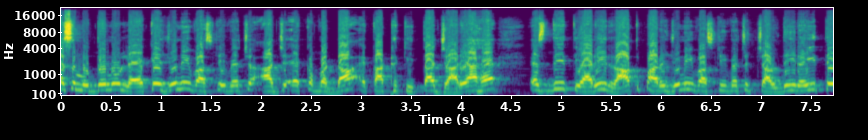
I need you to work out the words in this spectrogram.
ਇਸ ਮੁੱਦੇ ਨੂੰ ਲੈ ਕੇ ਯੂਨੀਵਰਸਿਟੀ ਵਿੱਚ ਅੱਜ ਇੱਕ ਵੱਡਾ ਇਕੱਠ ਕੀਤਾ ਜਾ ਰਿਹਾ ਹੈ। ਇਸ ਦੀ ਤਿਆਰੀ ਰਾਤ ਭਰ ਯੂਨੀਵਰਸਿਟੀ ਵਿੱਚ ਚੱਲਦੀ ਰਹੀ ਤੇ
